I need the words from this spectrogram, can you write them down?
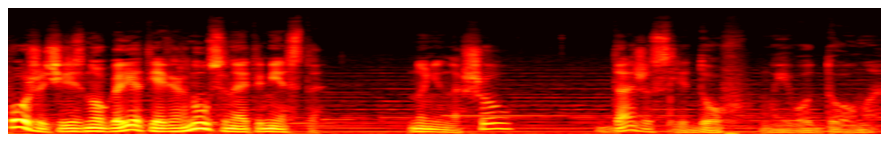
Позже, через много лет, я вернулся на это место, но не нашел даже следов моего дома.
